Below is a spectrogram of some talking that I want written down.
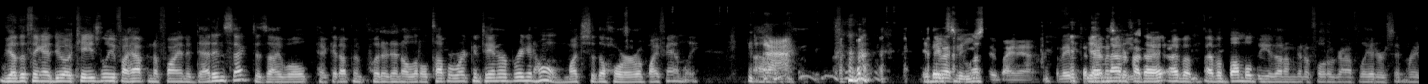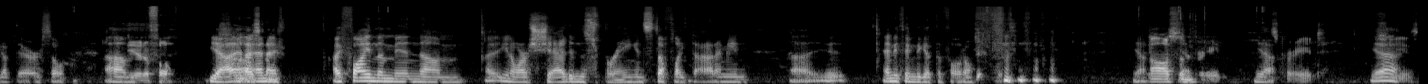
the other thing I do occasionally, if I happen to find a dead insect, is I will pick it up and put it in a little Tupperware container and bring it home, much to the horror of my family. Um, they must be used to it by now. They, yeah, matter of fact, I, I, have a I have a bumblebee that I'm going to photograph later, sitting right up there. So um, beautiful. Yeah, and, awesome. I, and I I find them in um, uh, you know our shed in the spring and stuff like that. I mean, uh, anything to get the photo. yeah. Awesome. Yeah. Great. Yeah. That's great. Yeah. Jeez.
